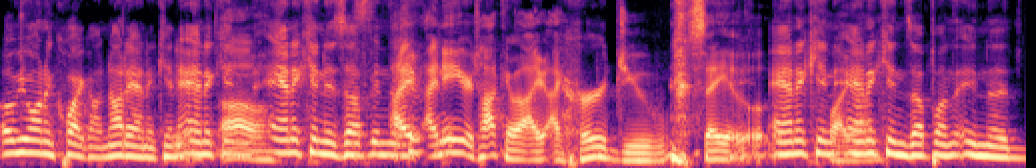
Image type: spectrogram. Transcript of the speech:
Obi Wan and Qui Gon, not Anakin. Anakin. Oh. Anakin is up in the. I, I knew you were talking about. I, I heard you say it. Anakin. Qui-Gon. Anakin's up on in the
